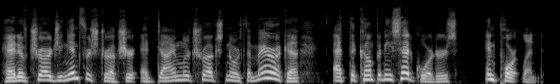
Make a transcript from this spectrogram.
head of charging infrastructure at Daimler Trucks North America, at the company's headquarters in Portland.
